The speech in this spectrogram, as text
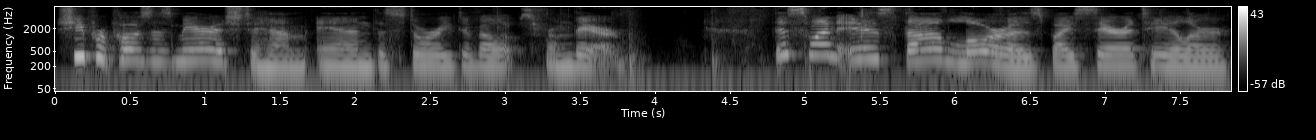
She proposes marriage to him, and the story develops from there. This one is The Lauras by Sara Taylor,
